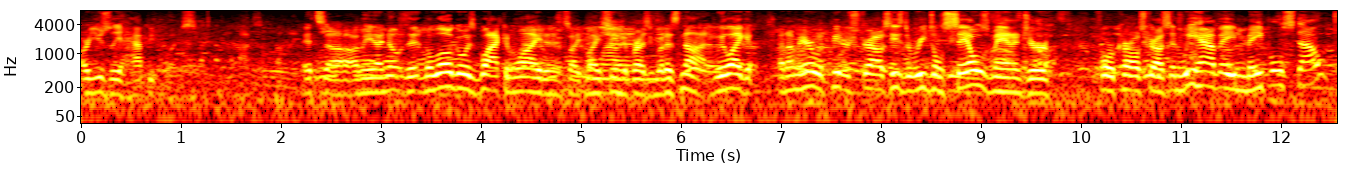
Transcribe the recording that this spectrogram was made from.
are usually a happy place. Absolutely. It's uh, I mean I know the, the logo is black and white and it's like might seem depressing, but it's not. We like it. And I'm here with Peter Strauss. He's the regional sales manager for Karl Strauss, and we have a maple stout.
